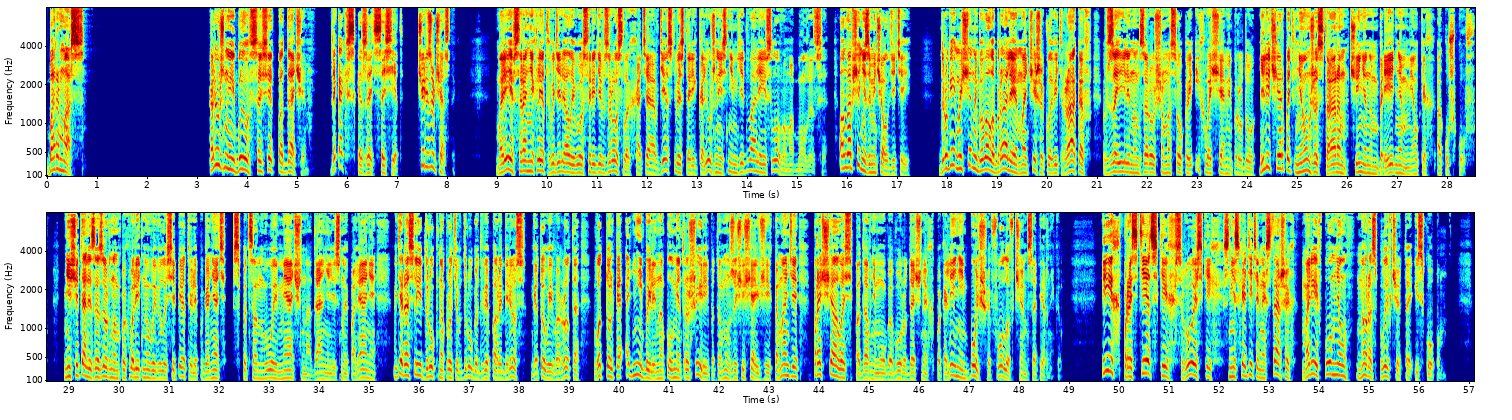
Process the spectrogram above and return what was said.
Бармас. Калюжный был сосед по даче. Да как сказать сосед? Через участок. Мареев с ранних лет выделял его среди взрослых, хотя в детстве старик Калюжный с ним едва ли и словом обмолвился. Он вообще не замечал детей. Другие мужчины, бывало, брали мальчишек ловить раков в заиленном заросшем осокой и хвощами пруду или черпать в нем же старым, чиненным бреднем мелких окушков. Не считали зазорным похвалить новый велосипед или погонять с пацанвой мяч на дальней лесной поляне, где росли друг напротив друга две пары берез, готовые ворота, вот только одни были на полметра шире, и потому защищающей их команде прощалось по давнему уговору дачных поколений больше фолов, чем соперникам. Их, простецких, свойских, снисходительных старших, Мареев помнил, но расплывчато и скопом.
